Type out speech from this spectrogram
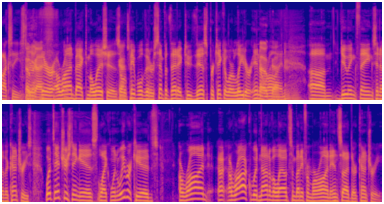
proxies. They're, Okay. they're Iran-backed militias or people that are sympathetic to this particular leader in Okay. Iran, um, doing things in other countries. What's interesting is, like when we were kids. Iran, uh, Iraq would not have allowed somebody from Iran inside their country.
